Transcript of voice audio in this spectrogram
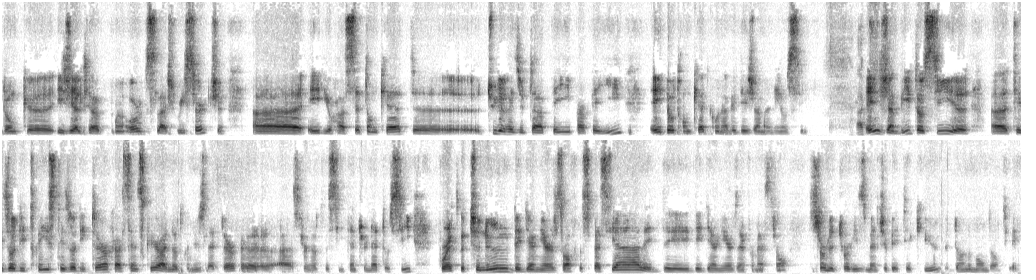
Donc, euh, iglta.org slash research. Euh, et il y aura cette enquête, euh, tous les résultats pays par pays et d'autres enquêtes qu'on avait déjà menées aussi. Et j'invite aussi euh, euh, tes auditrices, tes auditeurs à s'inscrire à notre newsletter euh, sur notre site internet aussi pour être tenus des dernières offres spéciales et des, des dernières informations sur le tourisme LGBTQ dans le monde entier.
